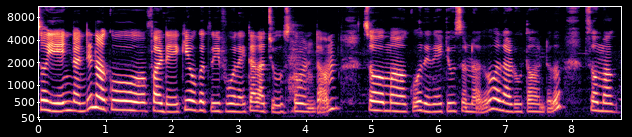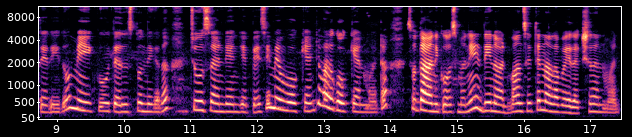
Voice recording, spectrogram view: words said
సో ఏంటంటే నాకు ఫర్ డేకి ఒక త్రీ ఫోర్ అయితే అలా చూస్తూ ఉంటాం. సో మాకు రిలేటివ్స్ ఉన్నారు వాళ్ళు అడుగుతూ ఉంటారు. సో మాకు తెలీదు మీకు తెలుస్తుంది కదా చూసండి అని చెప్పేసి మేము ఓకే అంటే వాళ్ళకి ఓకే అనమాట సో దానికోసమని దీని అడ్వాన్స్ అయితే నలభై లక్షలు అనమాట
